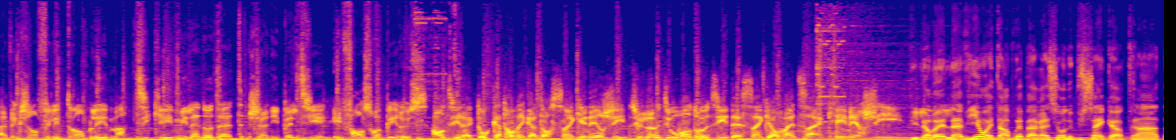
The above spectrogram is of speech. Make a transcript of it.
avec Jean-Philippe Tremblay, Marc Tiquet, Milan Odette, Janine Pelletier et François Pérus. En direct au 94.5 Énergie du lundi au vendredi dès 5h25. Énergie. Puis là, ben, l'avion est en préparation depuis 5h30.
